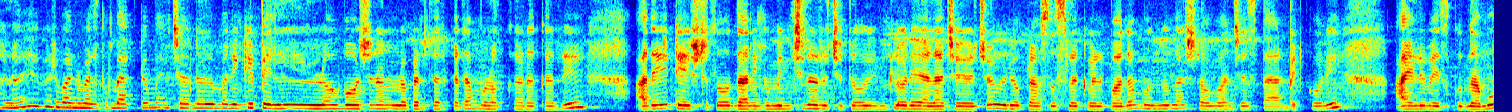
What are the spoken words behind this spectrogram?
Hello one welcome back to my channel మనకి పెళ్ళిలో భోజనంలో పెడతారు కదా ములక్కాడ కర్రీ. అదే టేస్ట్తో దానికి మించిన రుచితో ఇంట్లోనే ఎలా చేయొచ్చో వీడియో ప్రాసెస్లోకి వెళ్ళిపోదాం. ముందుగా స్టవ్ ఆన్ చేసి ప్యాన్ పెట్టుకొని ఆయిల్ వేసుకుందాము.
